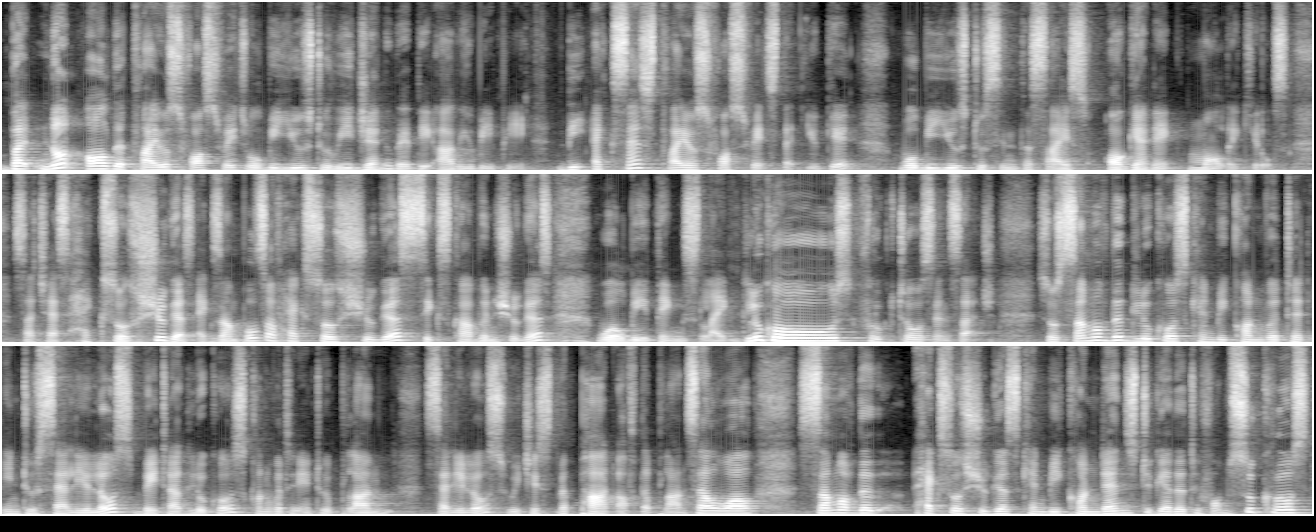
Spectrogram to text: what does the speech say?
but not all the triose phosphates will be used to regenerate the RUBP. The excess triose phosphates that you get will be used to synthesize organic molecules, such as hexose sugars. Examples of hexose sugars, six carbon sugars, will be things like glucose, fructose, and such. So some of the glucose can be converted into cellulose, beta glucose converted into plant cellulose, which is the part of the plant cell wall. Some of the hexose sugars can be condensed together to form sucrose,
